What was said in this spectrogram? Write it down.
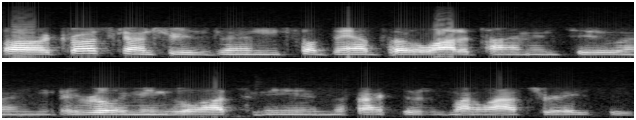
Uh, cross country has been something I've put a lot of time into, and it really means a lot to me. And the fact this is my last race is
